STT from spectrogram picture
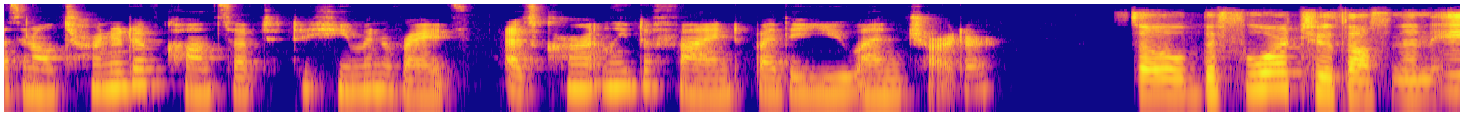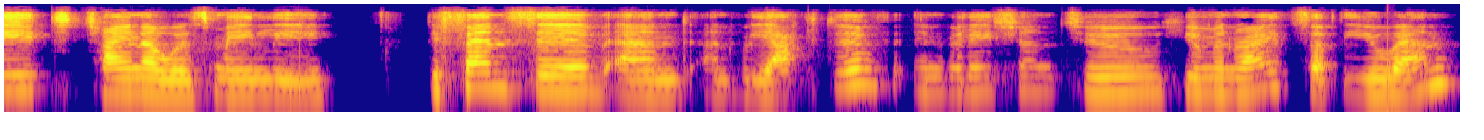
as an alternative concept to human rights as currently defined by the UN Charter. So before 2008, China was mainly defensive and, and reactive in relation to human rights at the UN.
